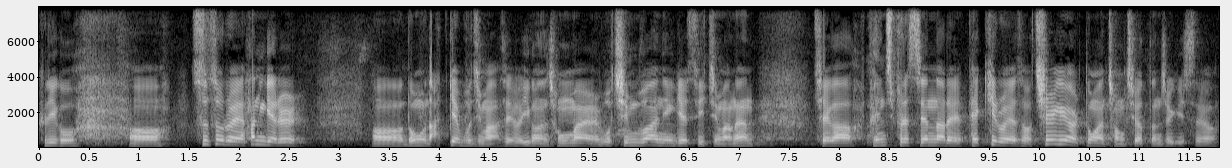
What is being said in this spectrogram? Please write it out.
그리고 어, 스스로의 한계를 어, 너무 낮게 보지 마세요. 이건 정말 뭐 진부한 얘기일 수 있지만은 제가 벤치프레스 옛날에 100kg에서 7개월 동안 정치였던 적이 있어요.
